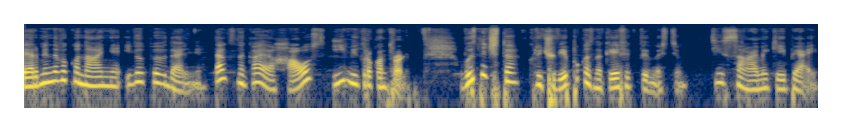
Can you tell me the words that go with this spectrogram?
терміни виконання і відповідальні. Так зникає хаос і мікроконтроль. Визначте ключові показники ефективності, ті самі KPI,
